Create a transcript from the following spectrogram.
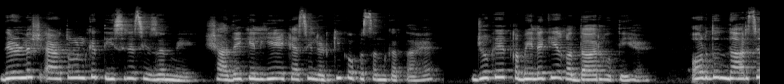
درلش ایرترال کے تیسرے سیزن میں شادی کے لیے ایک ایسی لڑکی کو پسند کرتا ہے جو کہ قبیلے کی غدار ہوتی ہے اور دندار سے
